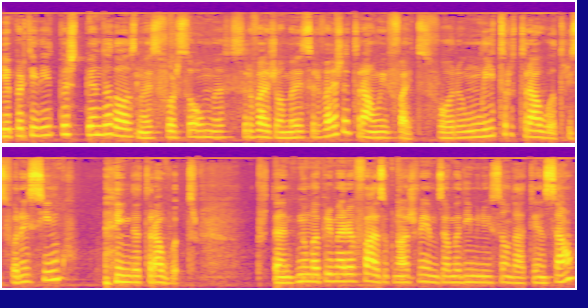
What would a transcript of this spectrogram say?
E a partir daí depois depende da dose, não é? Se for só uma cerveja ou meia cerveja, terá um efeito. Se for um litro, terá outro. E se forem cinco, ainda terá outro. Portanto, numa primeira fase, o que nós vemos é uma diminuição da atenção,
